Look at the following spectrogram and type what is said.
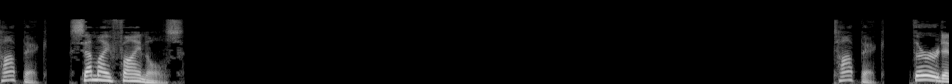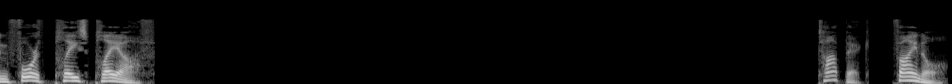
Topic: Semifinals. Topic: Third and fourth place playoff. Topic: Final.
